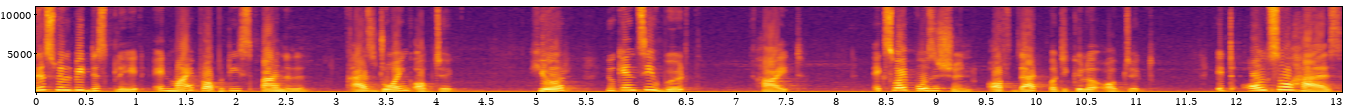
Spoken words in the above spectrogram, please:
This will be displayed in my properties panel as drawing object. Here you can see width, height, xy position of that particular object. It also has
